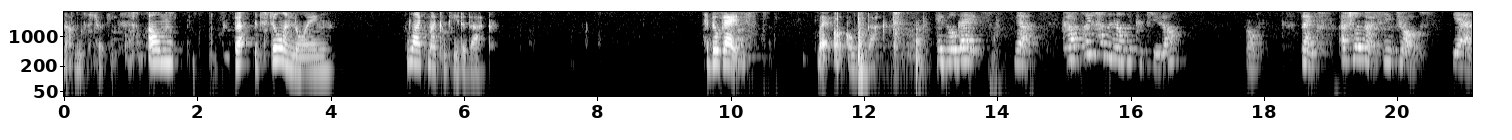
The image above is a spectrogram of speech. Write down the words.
No, I'm just joking. Um, but it's still annoying. I'd like my computer back. Hey, Bill Gates. Wait, I'll, I'll be back. Hey, Bill Gates. Yeah. Could I please have another computer? Oh, thanks. Actually, no, Steve Jobs. Yeah,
